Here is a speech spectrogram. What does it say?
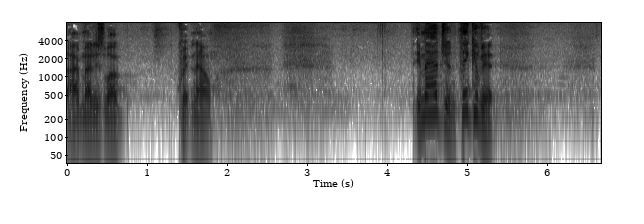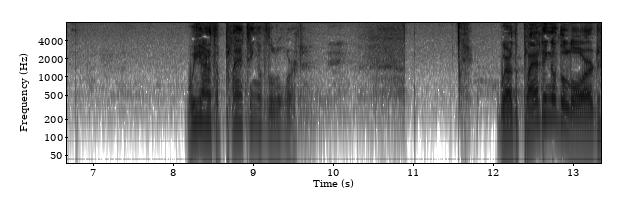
I might as well quit now. Imagine, think of it. We are the planting of the Lord. We're the planting of the Lord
